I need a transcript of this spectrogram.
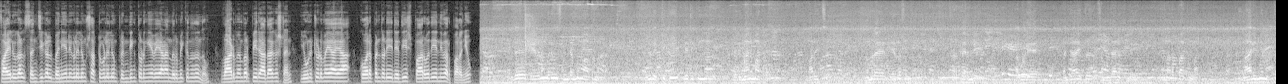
ഫയലുകൾ സഞ്ചികൾ ബനിയനുകളിലും ഷർട്ടുകളിലും പ്രിന്റിംഗ് തുടങ്ങിയവയാണ് നിർമ്മിക്കുന്നതെന്നും ward member P Radhakrishnan unit ഉടമയായ കോരപ്പൻതൊടി രതീഷ് പാർവതി എന്നിവർ പറഞ്ഞു. ഇത് കേവലം ഒരു സംരംഭം മാത്രമല്ല. ഒരു വ്യക്തിക്ക് ലഭിക്കുന്ന വരുമാനം മാത്രം മറിച്ച് നമ്മുടെ കേരള സംസ്ഥാന സർക്കാരിന്റെയും അതുപോലെ പഞ്ചായത്ത് സംവിധാനത്തിന്റെയും നടപ്പാക്കുന്ന മാലിന്യമുക്ത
